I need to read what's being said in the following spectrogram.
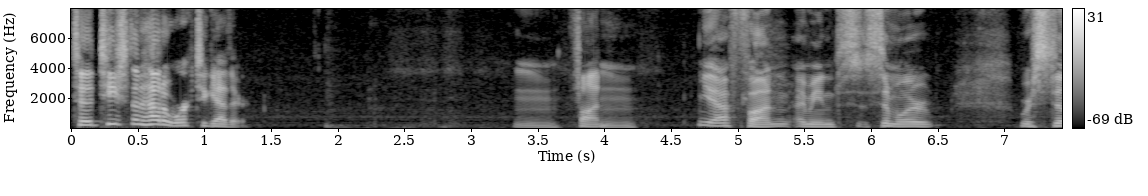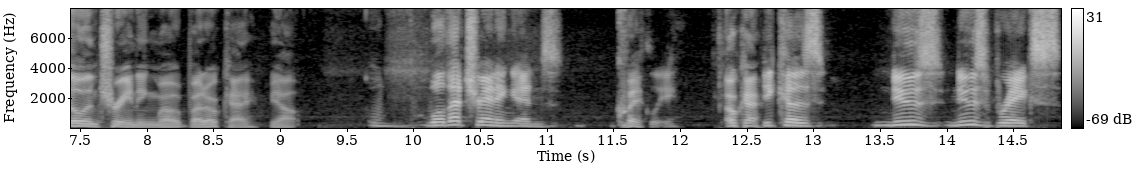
to teach them how to work together. Hmm. Fun. Hmm. Yeah, fun. I mean, s- similar. We're still in training mode, but okay. Yeah. Well, that training ends quickly. Okay. because news news breaks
